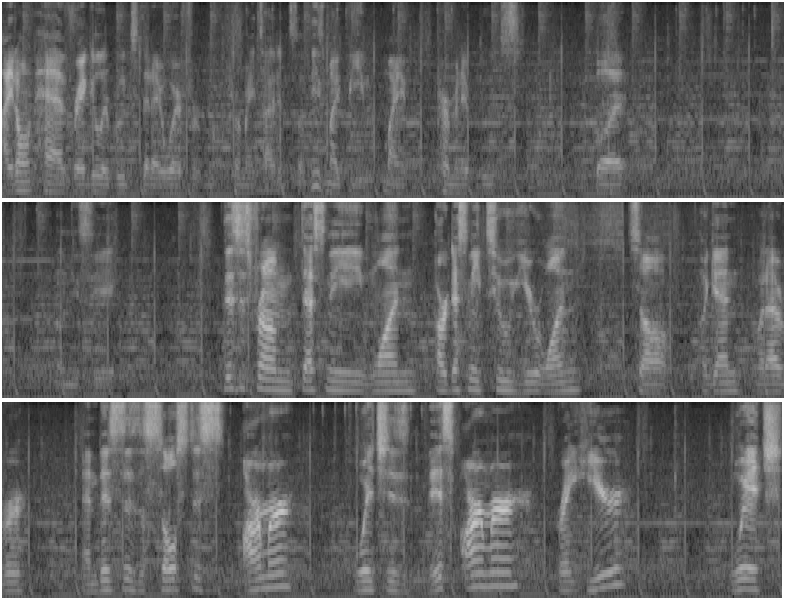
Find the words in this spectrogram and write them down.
I don't have regular boots that I wear for for my Titan, so these might be my permanent boots. But let me see. This is from Destiny 1 or Destiny 2 Year 1. So, again, whatever. And this is the Solstice armor, which is this armor right here. Which,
